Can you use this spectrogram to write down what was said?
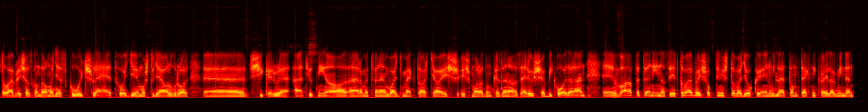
Továbbra is azt gondolom, hogy ez kulcs lehet, hogy most ugye alulról e, sikerül-e átjutni a 350-en, vagy megtartja, és, és maradunk ezen az erősebbik oldalán. E, alapvetően én azért továbbra is optimista vagyok, én úgy látom technikailag minden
